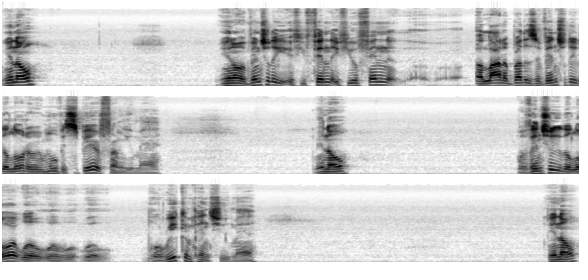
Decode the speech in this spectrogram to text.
You know? You know, eventually, if you offend, if you offend a lot of brothers, eventually the Lord will remove His spirit from you, man. You know. Eventually, the Lord will will will will recompense you, man. You know.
